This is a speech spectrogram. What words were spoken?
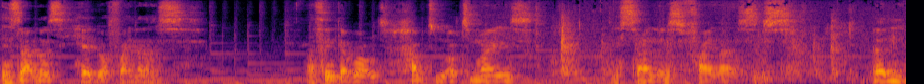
Nsano's head of finance. I think about how to optimize Nsano's finances and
